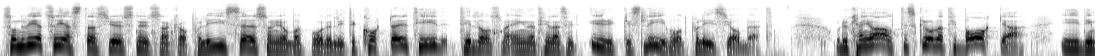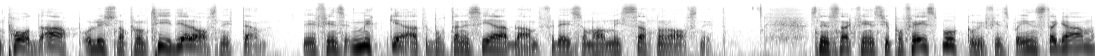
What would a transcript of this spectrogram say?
Som du vet så gästas ju Snutsnack av poliser som jobbat både lite kortare tid till de som har ägnat hela sitt yrkesliv åt polisjobbet. Och du kan ju alltid scrolla tillbaka i din poddapp och lyssna på de tidigare avsnitten. Det finns mycket att botanisera bland för dig som har missat några avsnitt. Snutsnack finns ju på Facebook och vi finns på Instagram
